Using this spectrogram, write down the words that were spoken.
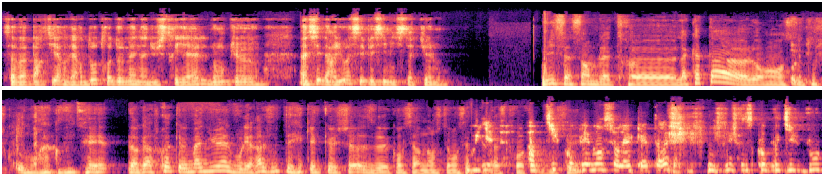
Ça va partir vers d'autres domaines industriels. Donc, euh, un scénario assez pessimiste actuellement. Oui, ça semble être euh, la cata, euh, Laurent, c'est tout ce que vous racontez. Donc, je crois que Emmanuel voulait rajouter quelque chose concernant justement cette catastrophe. Un petit complément sur la cata, jusqu'au bout du bout.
